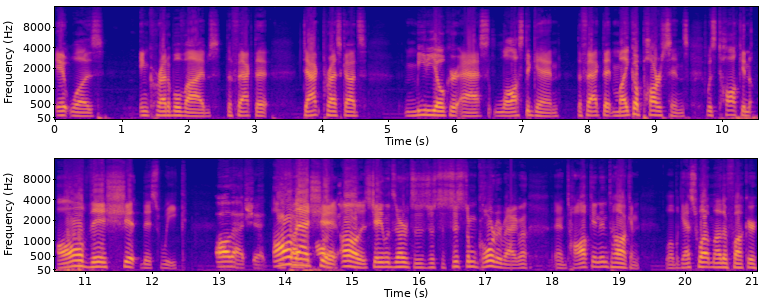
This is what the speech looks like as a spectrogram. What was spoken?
It was incredible vibes. The fact that Dak Prescott's mediocre ass lost again. The fact that Micah Parsons was talking all this shit this week all that shit. all that done shit. Oh, this Jalen Hurts is just a system quarterback, and talking and talking. Well, but guess what, motherfucker?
